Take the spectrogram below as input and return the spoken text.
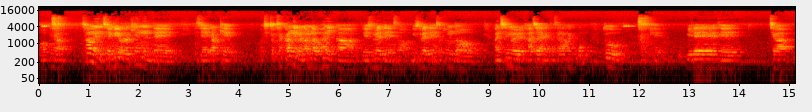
어, 그냥 처음에는 재미로 이렇게 했는데 이제 이렇게 어, 직접 작가님을 만나고 하니까 예술에 대해서 미술에 대해서 좀 더 관심을 가져야겠다 생각했고 또 이렇게 미래에 대해 제가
